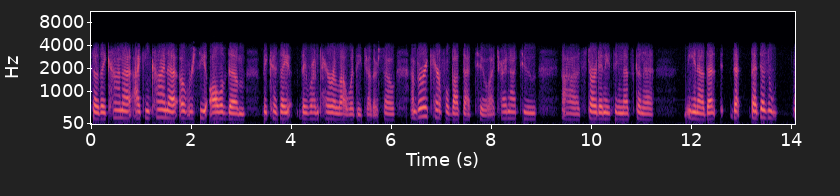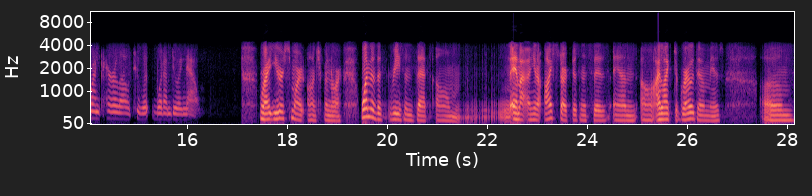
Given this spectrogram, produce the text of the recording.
so they kind of I can kind of oversee all of them because they they run parallel with each other. So I'm very careful about that too. I try not to uh, start anything that's gonna, you know, that that that doesn't run parallel to what, what I'm doing now. Right, you're a smart entrepreneur. One of the reasons that, um, and I, you know, I start businesses and uh, I like to grow them is um,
